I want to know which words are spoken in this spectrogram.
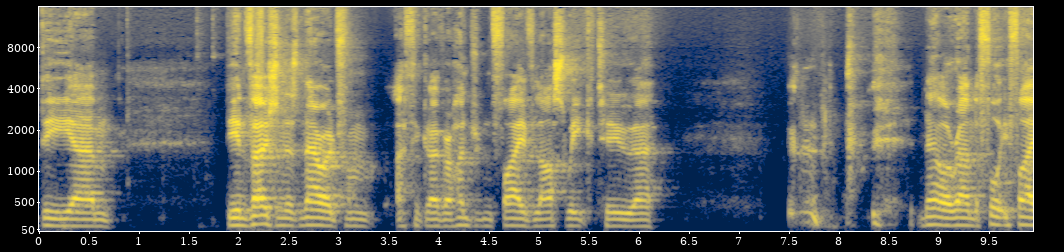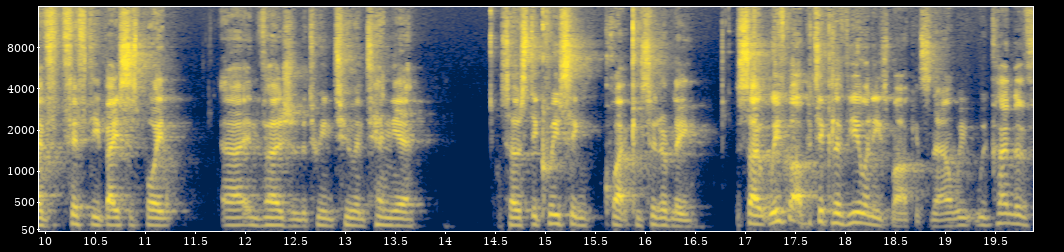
the um, the inversion has narrowed from I think over 105 last week to uh, now around the 45, 50 basis point uh, inversion between two and 10 year. So it's decreasing quite considerably. So we've got a particular view on these markets now. We, we kind of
